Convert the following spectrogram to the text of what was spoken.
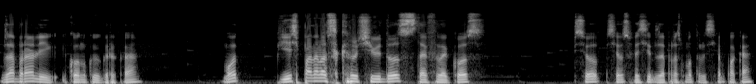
Забрали иконку игрока. Вот, если понравился, короче, видос, ставь лайкос. Все, всем спасибо за просмотр, всем пока.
